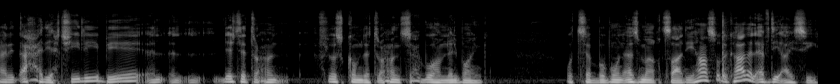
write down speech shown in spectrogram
أريد أحد يحكي لي ب ليش تروحون فلوسكم تروحون تسحبوها من البنك وتسببون أزمة اقتصادية. ها صدق هذا ال FDIC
